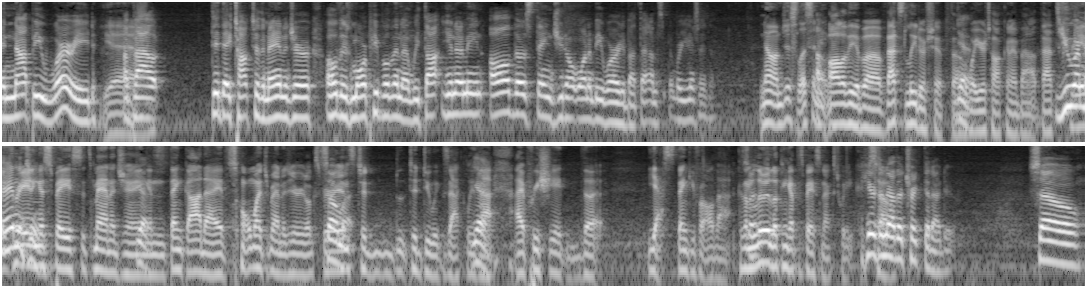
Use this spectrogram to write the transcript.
and not be worried Yeah. about did they talk to the manager? Oh, there's more people than we thought. You know what I mean? All those things you don't want to be worried about that. I'm, were you going to say that? No, I'm just listening. All of the above. That's leadership, though. Yeah. What you're talking about. That's You are managing. creating a space. It's managing, Yes. and thank God I have so much managerial So experience much. to to do exactly Yeah. that. I appreciate the. Yes, thank you for all that. Because So- I'm literally looking at the space next week. Here's so- another trick that I do. So,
